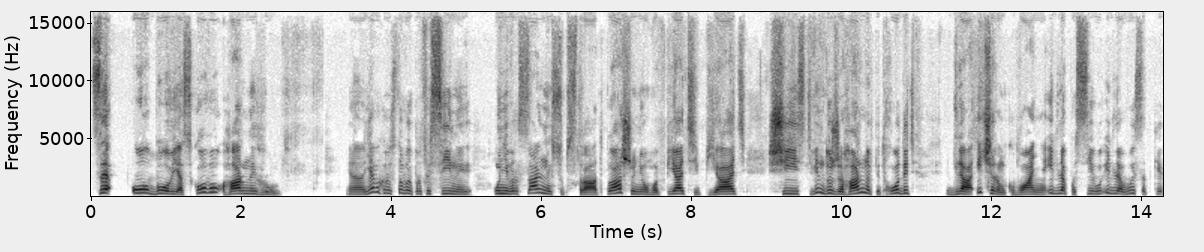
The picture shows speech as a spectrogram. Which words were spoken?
це обов'язково гарний ґрунт. Е, Я використовую професійний універсальний субстрат. pH у нього 5,5, 6. Він дуже гарно підходить для і черенкування, і для посіву, і для висадки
